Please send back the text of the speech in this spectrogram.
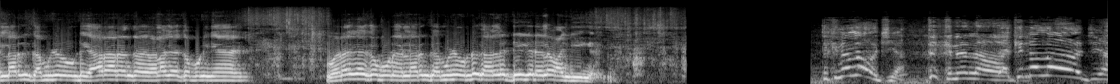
எல்லாருக்கும் கமிஷன் உண்டு. யார் யார் அங்கே விலை கேட்க போனீங்க? விலை கேட்க போன எல்லாரும் கமிஷன் உண்டு. காலைல டீ கடையில் வாங்கிக்கிங்க. Tecnologia! Tecnologia! Tecnologia!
